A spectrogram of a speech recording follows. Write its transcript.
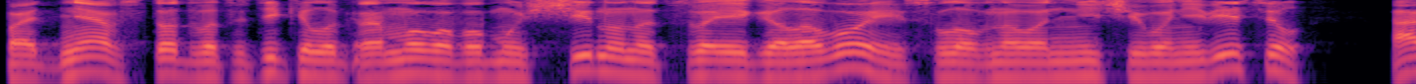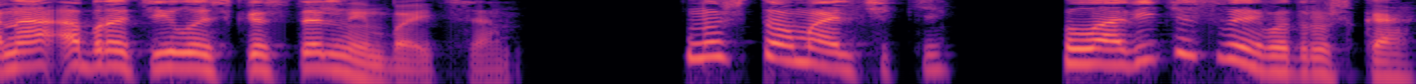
Подняв 120-килограммового мужчину над своей головой, словно он ничего не весил, она обратилась к остальным бойцам. «Ну что, мальчики, ловите своего дружка?»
